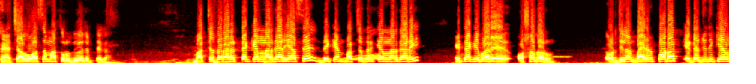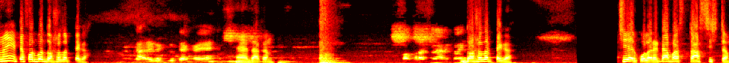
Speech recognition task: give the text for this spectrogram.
হ্যাঁ চালু আছে মাত্র দুই হাজার টাকা। বাচ্চাদের আর একটা কেলনার গাড়ি আছে। দেখেন বাচ্চাদের কেলনার গাড়ি এটা একেবারে অসাধারণ। অরিজিনাল বাইরের প্রোডাক্ট এটা যদি কেউ নেই এটা পড়বে দশ হাজার টাকা। হ্যাঁ? হ্যাঁ দেখান। দশ হাজার টাকা। চেয়ার কুলার এটা আবার টাচ সিস্টেম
